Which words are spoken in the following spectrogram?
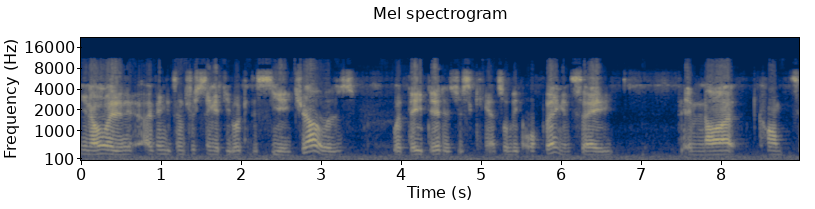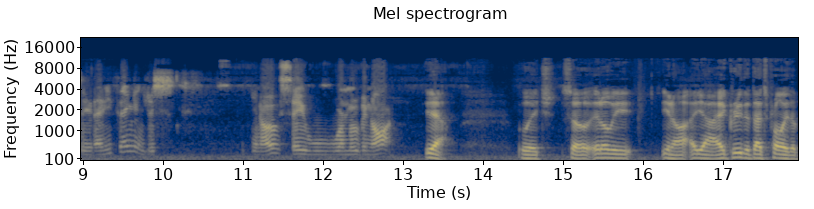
You know, I, I think it's interesting if you look at the CHL is what they did is just cancel the whole thing and say and not compensate anything and just you know say we're moving on. Yeah. Which so it'll be you know yeah I agree that that's probably the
